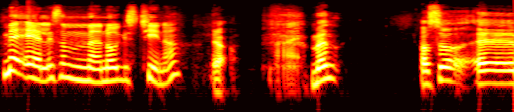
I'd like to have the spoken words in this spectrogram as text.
Vi er liksom Norges Kina. Ja. Men altså eh,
